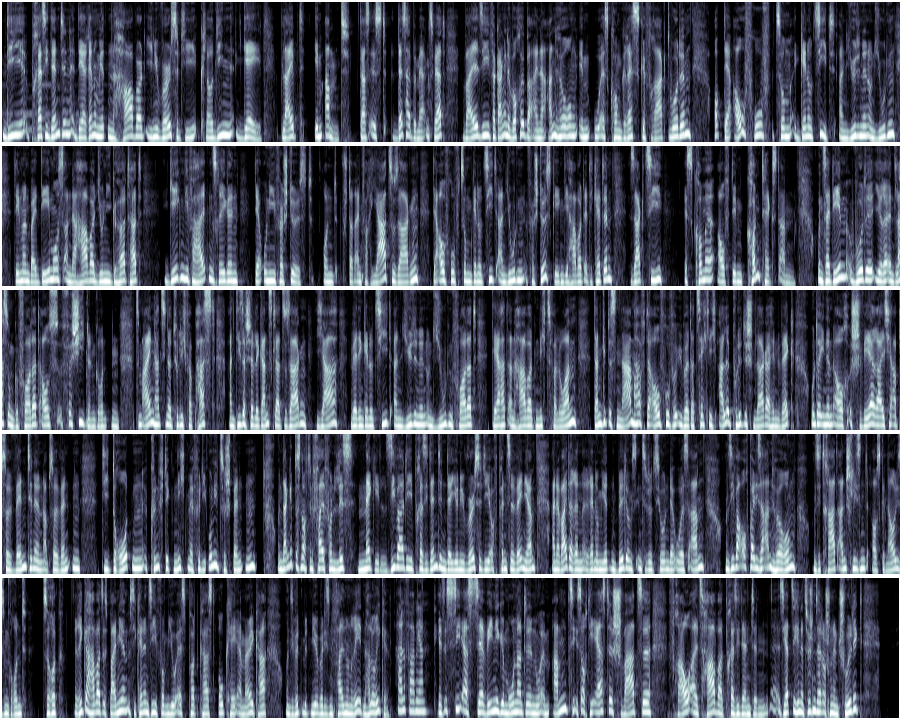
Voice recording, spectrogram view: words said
Die Präsidentin der renommierten Harvard University, Claudine Gay, bleibt im Amt. Das ist deshalb bemerkenswert, weil sie vergangene Woche bei einer Anhörung im US-Kongress gefragt wurde, ob der Aufruf zum Genozid an Jüdinnen und Juden, den man bei Demos an der Harvard Uni gehört hat, gegen die Verhaltensregeln der Uni verstößt. Und statt einfach Ja zu sagen, der Aufruf zum Genozid an Juden verstößt gegen die Harvard-Etikette, sagt sie, es komme auf den Kontext an. Und seitdem wurde ihre Entlassung gefordert aus verschiedenen Gründen. Zum einen hat sie natürlich verpasst, an dieser Stelle ganz klar zu sagen, ja, wer den Genozid an Jüdinnen und Juden fordert, der hat an Harvard nichts verloren. Dann gibt es namhafte Aufrufe über tatsächlich alle politischen Lager hinweg, unter ihnen auch schwerreiche Absolventinnen und Absolventen, die drohten künftig nicht mehr für die Uni zu spenden. Und dann gibt es noch den Fall von Liz McGill. Sie war die Präsidentin der University of Pennsylvania, einer weiteren renommierten Bildungsinstitution der USA. Und sie war auch bei dieser Anhörung und sie trat anschließend aus genau diesem Grund zurück. Rika Havertz ist bei mir. Sie kennen sie vom US-Podcast OK America und sie wird mit mir über diesen Fall nun reden. Hallo Rike. Hallo Fabian. Jetzt ist sie erst sehr wenige Monate nur im Amt. Sie ist auch die erste schwarze Frau als Harvard-Präsidentin. Sie hat sich in der Zwischenzeit auch schon entschuldigt.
